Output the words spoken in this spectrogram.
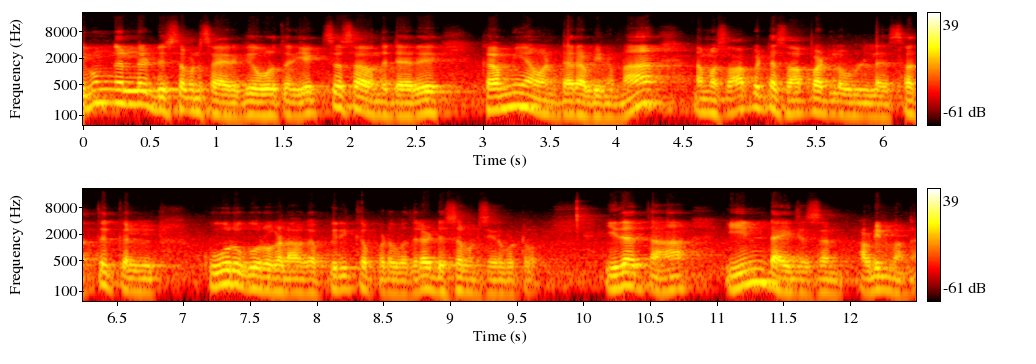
இவங்களில் டிஸ்டர்பன்ஸ் ஆகிருக்கு ஒருத்தர் எக்ஸஸாக வந்துட்டார் கம்மியாக வந்துட்டார் அப்படின்னம்னா நம்ம சாப்பிட்ட சாப்பாட்டில் உள்ள சத்துக்கள் கூறு கூறுகளாக பிரிக்கப்படுவதில் டிஸ்டர்பன்ஸ் ஏற்பட்டுரும். இதைத்தான் இன்டைஜஷன் அப்படின்பாங்க.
